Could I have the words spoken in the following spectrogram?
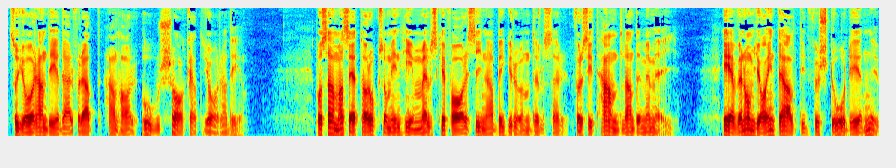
så gör han det därför att han har orsak att göra det. På samma sätt har också min himmelske far sina begrundelser för sitt handlande med mig, även om jag inte alltid förstår det nu.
